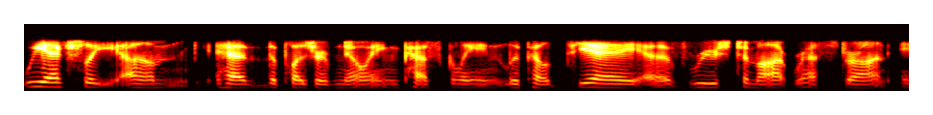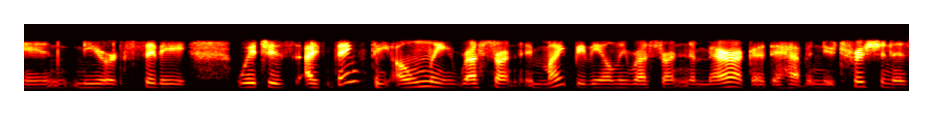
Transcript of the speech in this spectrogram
We actually um, had the pleasure of knowing Pascaline Lepelletier of Rouge Tomate Restaurant in New York City, which is, I think, the only restaurant, it might be the only restaurant in America to have a nutritionist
